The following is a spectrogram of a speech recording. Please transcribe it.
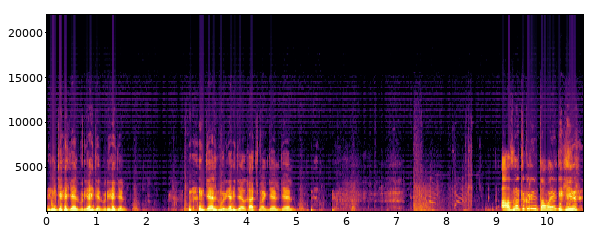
gel gel buraya gel buraya gel. gel buraya gel kaçma gel gel. Ağzına tüküreyim tavaya geliyor.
